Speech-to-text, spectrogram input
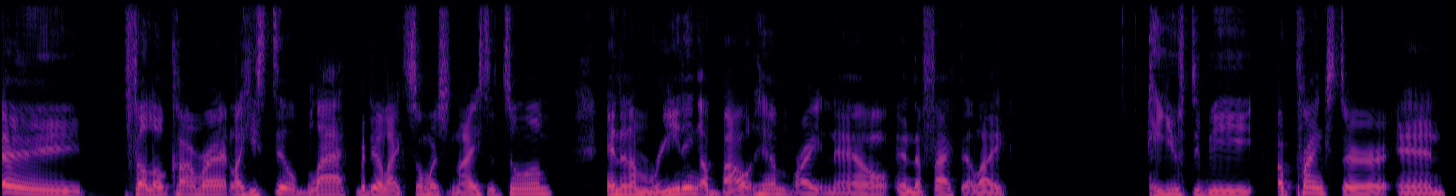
hey, fellow comrade, like he's still black, but they're like so much nicer to him. And then I'm reading about him right now and the fact that like he used to be a prankster and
